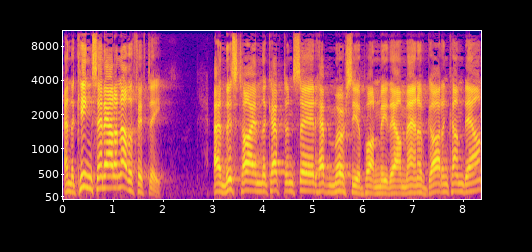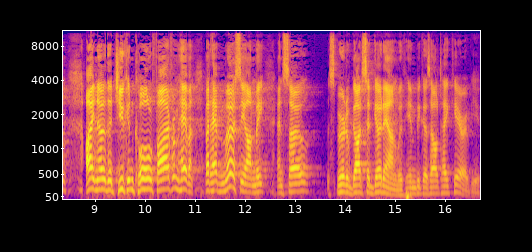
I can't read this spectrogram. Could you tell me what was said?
And the king sent out another 50. And this time the captain said, Have mercy upon me, thou man of God, and come down. I know that you can call fire from heaven, but have mercy on me. And so the Spirit of God said, Go down with him, because I'll take care of you.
